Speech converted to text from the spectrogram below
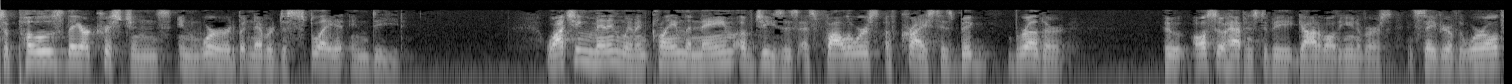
suppose they are Christians in word but never display it in deed. Watching men and women claim the name of Jesus as followers of Christ, his big brother, who also happens to be God of all the universe and Savior of the world,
